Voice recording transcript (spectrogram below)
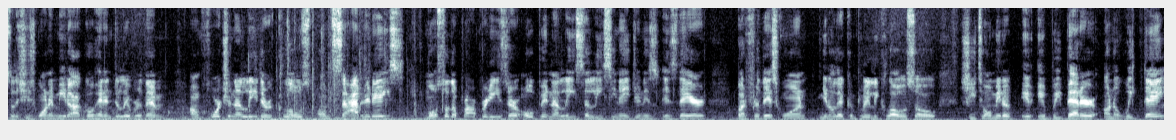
So she's wanted me to go ahead and deliver them. Unfortunately, they're closed on Saturdays. Most of the properties they're open. At least the leasing agent is is there. But for this one, you know, they're completely closed. So she told me to it, it'd be better on a weekday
